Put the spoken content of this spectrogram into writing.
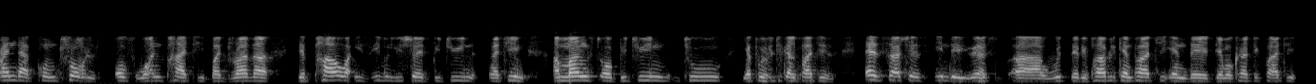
under control of one party, but rather the power is evenly shared between team amongst or between two political parties, as such as in the U.S. Uh, with the Republican Party and the Democratic Party.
